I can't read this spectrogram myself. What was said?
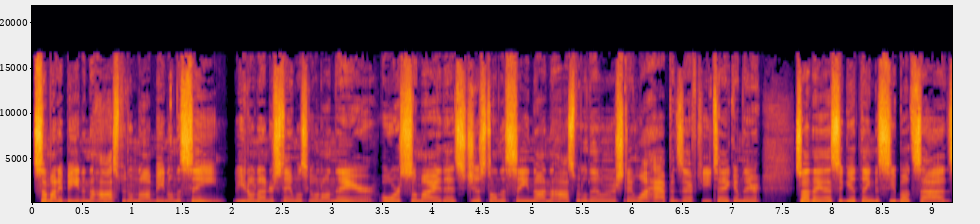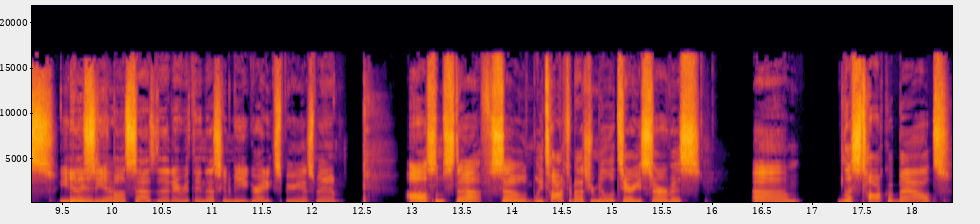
somebody being in the hospital, not being on the scene. You don't understand what's going on there. Or somebody that's just on the scene, not in the hospital. They don't understand what happens after you take them there. So I think that's a good thing to see both sides. You It know, is, seeing yeah. both sides of that and everything. That's going to be a great experience, man. Awesome stuff. So we talked about your military service. Um, let's talk about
